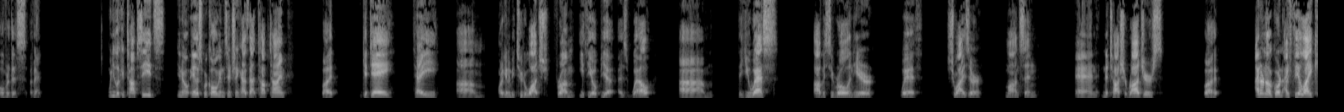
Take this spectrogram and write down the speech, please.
over this event. When you look at top seeds, you know, Eilish McColgan, it's interesting, has that top time, but Gidey, Taye um, are going to be two to watch from Ethiopia as well. Um, the U.S. obviously rolling here with Schweizer, Monson, and Natosha Rogers. But I don't know, Gordon. I feel like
